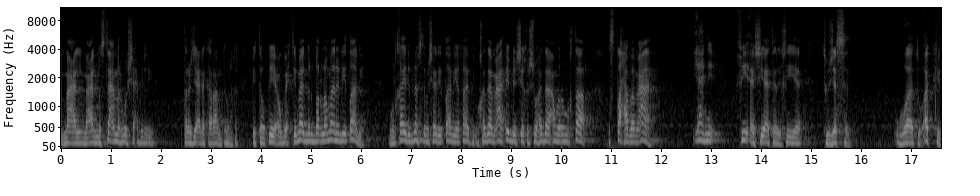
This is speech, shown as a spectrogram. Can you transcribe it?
مع مع المستعمر هو الشعب الليبي. ترجع له كرامته بتوقيع وباعتماد من البرلمان الإيطالي والقائد بنفسه مشى لإيطاليا غادي وخذا معاه ابن شيخ الشهداء عمر المختار اصطحب معاه يعني في أشياء تاريخية تجسد وتؤكد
